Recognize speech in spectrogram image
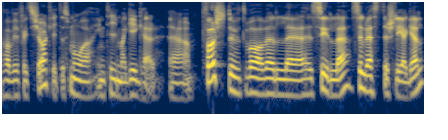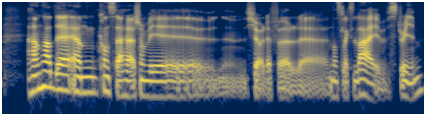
har vi faktiskt kört lite små intima gig här. Eh, Först ut var väl eh, Sylle, Sylvester Schlegel. Han hade en konsert här som vi eh, körde för eh, någon slags livestream.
